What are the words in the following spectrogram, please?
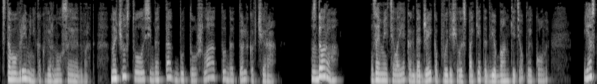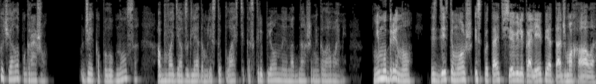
с того времени, как вернулся Эдвард, но чувствовала себя так, будто ушла оттуда только вчера. «Здорово!» — заметила я, когда Джейкоб вытащил из пакета две банки теплой колы. Я скучала по гаражу. Джейкоб улыбнулся, обводя взглядом листы пластика, скрепленные над нашими головами. «Не мудрено. Здесь ты можешь испытать все великолепие Тадж-Махала,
